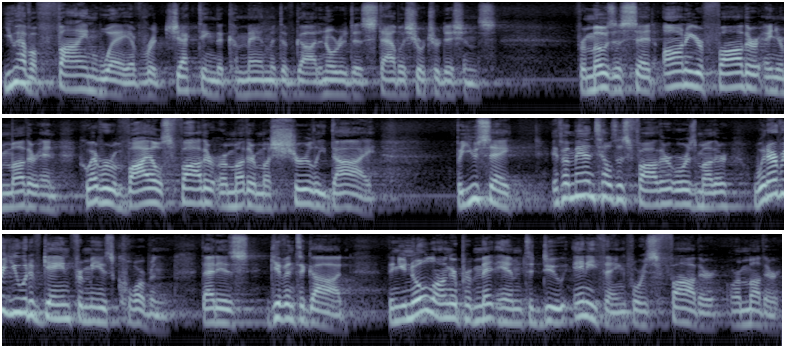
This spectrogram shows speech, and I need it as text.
You have a fine way of rejecting the commandment of God in order to establish your traditions. For Moses said, Honor your father and your mother, and whoever reviles father or mother must surely die. But you say, If a man tells his father or his mother, Whatever you would have gained from me is Corban, that is, given to God, then you no longer permit him to do anything for his father or mother,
